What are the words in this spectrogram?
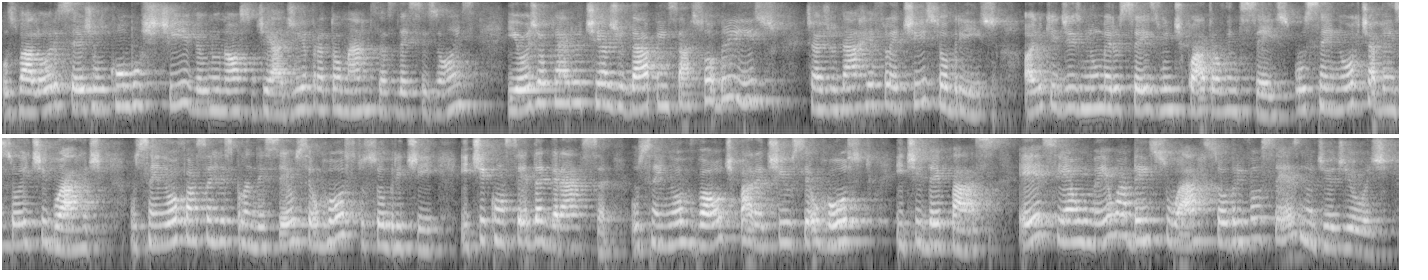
os valores sejam combustível no nosso dia a dia para tomarmos as decisões. E hoje eu quero te ajudar a pensar sobre isso, te ajudar a refletir sobre isso. Olha o que diz número 6, 24 ao 26. O Senhor te abençoe e te guarde. O Senhor faça resplandecer o seu rosto sobre ti e te conceda graça. O Senhor volte para ti o seu rosto e te dê paz. Esse é o meu abençoar sobre vocês no dia de hoje.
